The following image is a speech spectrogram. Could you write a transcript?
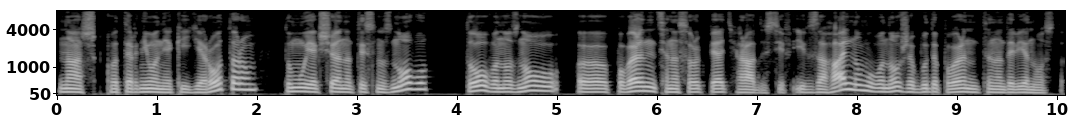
наш кватерніон, який є ротором. Тому, якщо я натисну знову, то воно знову е, повернеться на 45 градусів. І в загальному воно вже буде повернуте на 90.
